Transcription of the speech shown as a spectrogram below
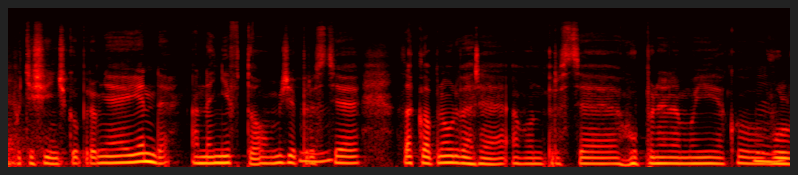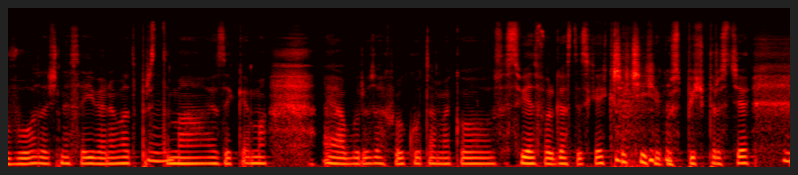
to potěšeníčko pro mě je jinde. A není v tom, že mm. prostě zaklapnou dveře a on prostě hupne na moji jako mm. vulvu a začne se jí věnovat prstama, mm. jazykem a, a já budu za chvilku tam jako se svět v orgastických křečích, jako spíš prostě mm.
